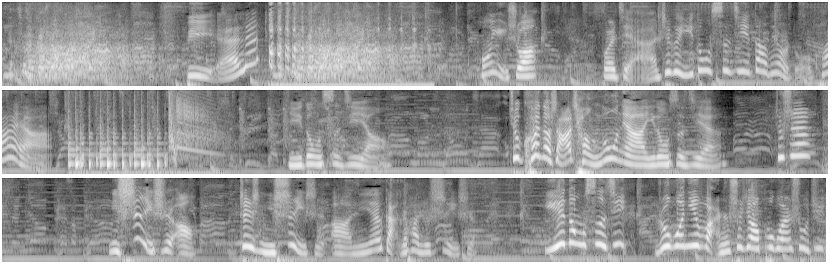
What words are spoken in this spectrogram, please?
别了。红宇说：“波姐，这个移动四 G 到底有多快啊？移动四 G 呀。”就快到啥程度呢？移动四 G，就是你试一试啊，这是你试一试啊，你要敢的话就试一试。移动四 G，如果你晚上睡觉不关数据，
